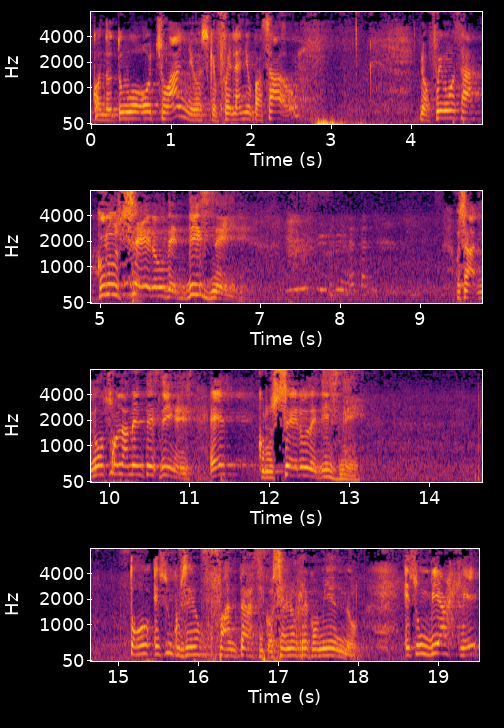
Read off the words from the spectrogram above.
Cuando tuvo ocho años, que fue el año pasado, nos fuimos a crucero de Disney. O sea, no solamente es Disney, es crucero de Disney. Todo, es un crucero fantástico, se los recomiendo. Es un viaje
